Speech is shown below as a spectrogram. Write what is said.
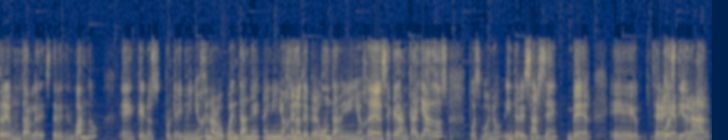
preguntarles de vez en cuando. eh, que nos, porque hay niños que no lo cuentan, ¿eh? hay niños que no te preguntan, hay niños que se quedan callados, pues bueno, interesarse, ver, eh, ejemplo.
